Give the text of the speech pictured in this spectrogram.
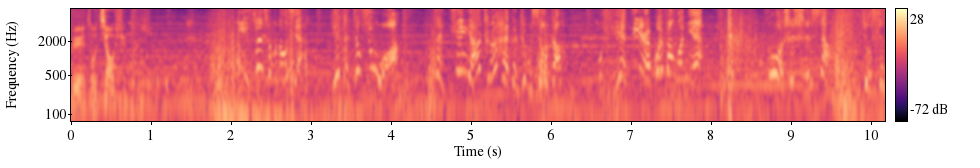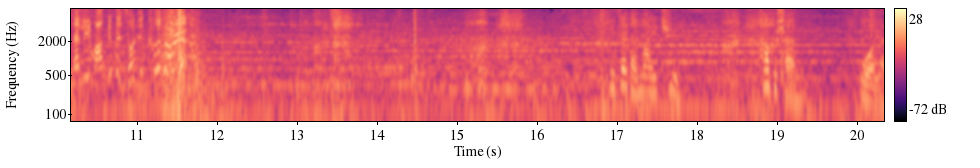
略作教训而已。你算什么东西？也敢教训我？在天涯城还敢这么嚣张？我爷爷定然不会放过你！若是识相，就现在立马给本小姐磕头认！你再敢骂一句，他不闪，我来。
